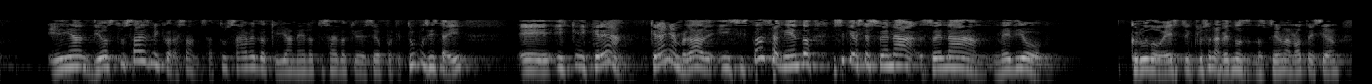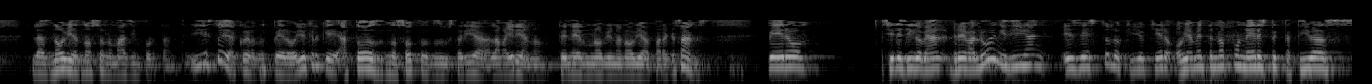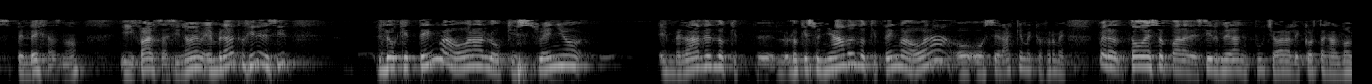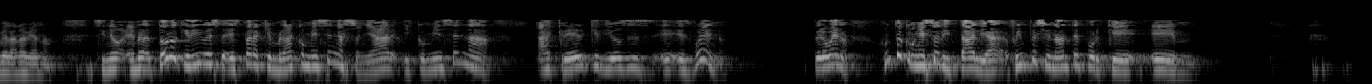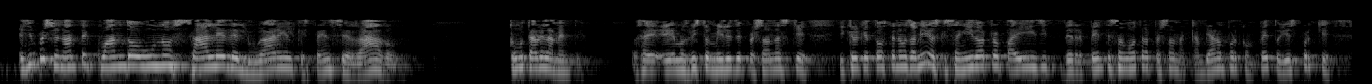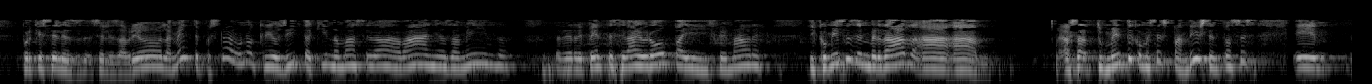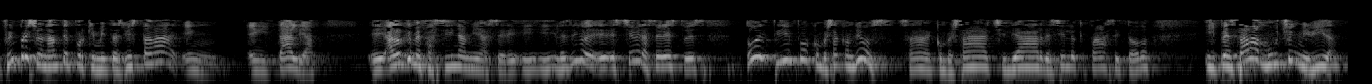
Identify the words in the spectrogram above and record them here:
Y digan, Dios, tú sabes mi corazón, o sea, tú sabes lo que yo anhelo, tú sabes lo que yo deseo, porque tú pusiste ahí. Eh, y, y crean, crean en verdad. Y si están saliendo, yo sé que a veces suena, suena medio crudo esto, incluso una vez nos, nos pusieron una nota y hicieron, las novias no son lo más importante. Y estoy de acuerdo, pero yo creo que a todos nosotros nos gustaría, la mayoría, ¿no? Tener un novio y una novia para casarnos. Pero si les digo, vean, reevalúen y digan, ¿es esto lo que yo quiero? Obviamente no poner expectativas pendejas, ¿no? Y falsas, sino en verdad coger y decir, lo que tengo ahora, lo que sueño, ¿en verdad es lo que, lo que soñado es lo que tengo ahora? ¿O, será que me conforme? Pero todo eso para decir, no eran, pucha, ahora le cortan al novio a la novia, no. Sino, en verdad, todo lo que digo es, es para que en verdad comiencen a soñar y comiencen a, a creer que Dios es, es bueno. Pero bueno, junto con eso de Italia, fue impresionante porque eh, es impresionante cuando uno sale del lugar en el que está encerrado. ¿Cómo te abre la mente? O sea, hemos visto miles de personas que, y creo que todos tenemos amigos que se han ido a otro país y de repente son otra persona, cambiaron por completo. Y es porque, porque se, les, se les abrió la mente. Pues claro, uno criollito aquí nomás se va a baños, a Mindo, de repente se va a Europa y, hijo de madre, y comienzas en verdad a, o sea, tu mente comienza a expandirse. Entonces, eh, fue impresionante porque mientras yo estaba en, en Italia, eh, algo que me fascina a mí hacer, y, les digo, es chévere hacer esto, es todo el tiempo conversar con Dios, o sea, conversar, chilear, decir lo que pasa y todo. Y pensaba mucho en mi vida,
